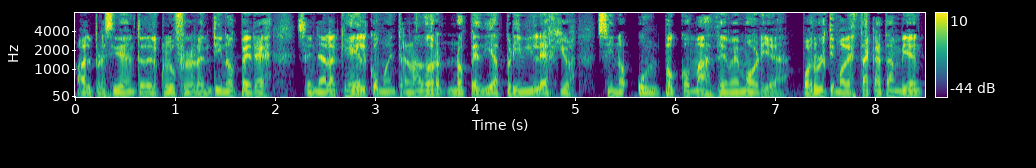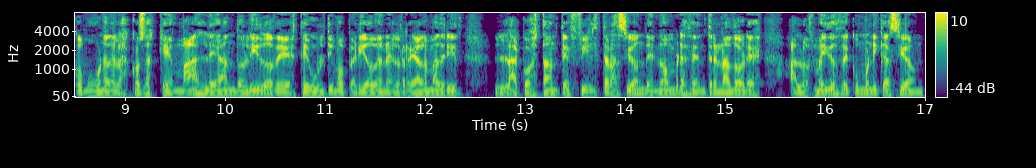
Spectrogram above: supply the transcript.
al presidente del club Florentino Pérez, señala que él como entrenador no pedía privilegios, sino un poco más de memoria. Por último, destaca también como una de las cosas que más le han dolido de este último periodo en el Real Madrid, la constante filtración de nombres de entrenadores a los medios de comunicación,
